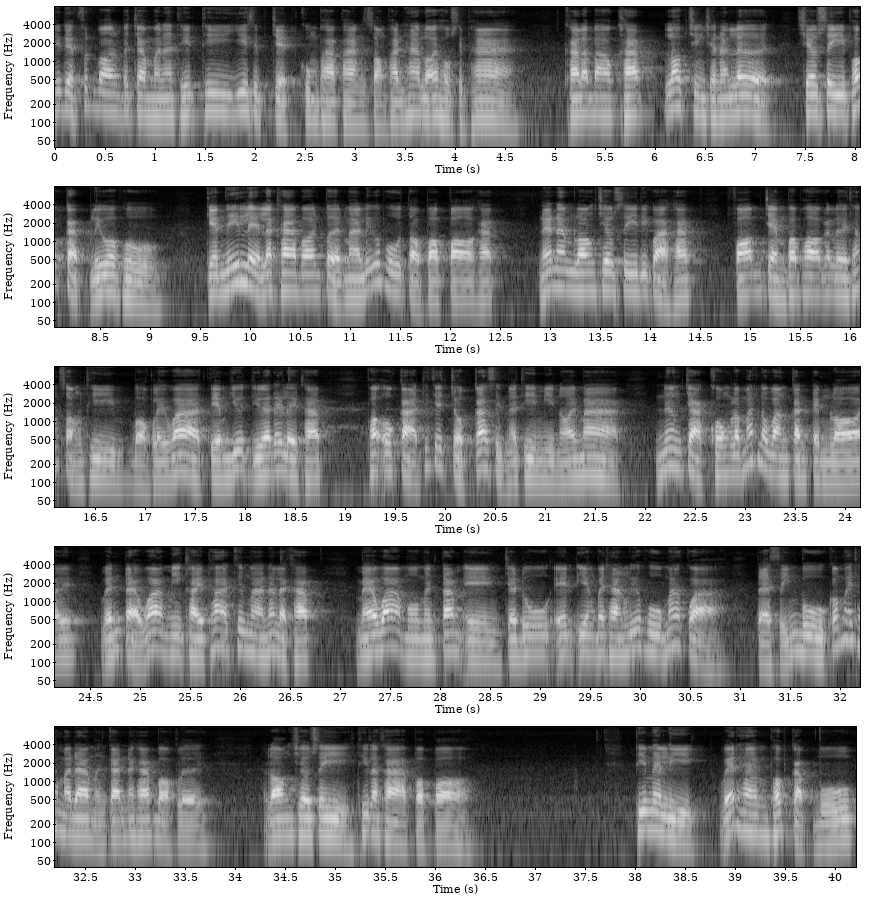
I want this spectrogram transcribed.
ที่เด็ดฟุตบอลประจำวันอาทิตย์ที่ 27 กุมภาพันธ์ 2565 คาราบาวครับ รอบชิงชนะเลิศ เชลซีพบกับลิเวอร์พูล เกมนี้เลทราคาบอลเปิดมาลิเวอร์พูลต่อปอปอครับ แนะนำลองเชลซีดีกว่าครับ ฟอร์มแจ่มพอๆกันเลยทั้ง 2 ทีม บอกเลยว่าเตรียมยืดเยื้อได้เลยครับ เพราะโอกาสที่จะจบ 90 นาทีมีน้อยมาก เนื่องจากคงระมัดระวังกันเต็มร้อย เว้นแต่ว่ามีใครพลาดขึ้นมานั่นแหละครับ แม้ว่าโมเมนตัมเองจะดูเอ็นเอียงไปทางลิเวอร์พูลมากกว่า แต่สิงบูก็ไม่ธรรมดาเหมือนกันนะครับ บอกเลย ลองเชลซีที่ราคาปอปอพรีเมร์ลีกเวสต์แฮมพบกับวูฟ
